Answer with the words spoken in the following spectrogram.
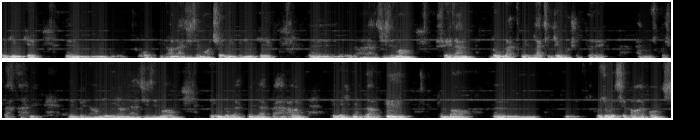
بگیم که خب ایران عزیز ما چه می‌بینیم که ایران عزیز ما فعلا دولت ملتی که وجود داره. هنوز خوشبختانه به نام ایران عزیز ما این دولت ملت به هر حال یک مقدار با حضور سپاه قدس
